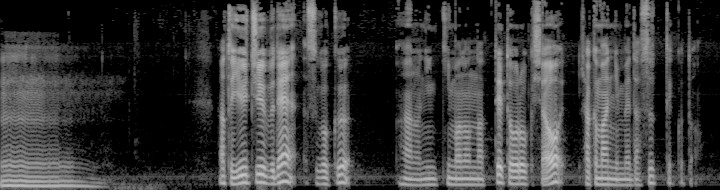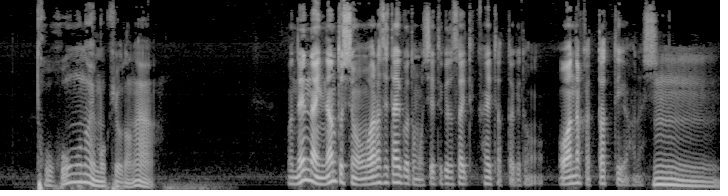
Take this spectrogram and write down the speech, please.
うーん。あと YouTube ですごくあの人気者になって登録者を100万人目指すってこと。途方もない目標だね。まあ年内に何としても終わらせたいことも教えてくださいって書いてあったけど、終わんなかったっていう話。うーいん。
